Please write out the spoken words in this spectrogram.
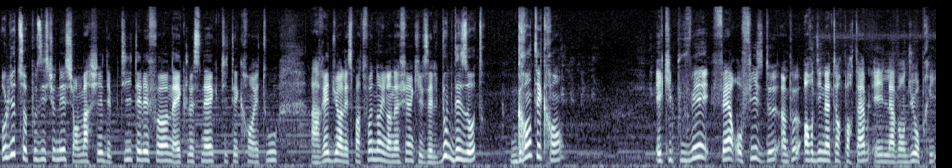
au lieu de se positionner sur le marché des petits téléphones avec le Snake, petit écran et tout, à réduire les smartphones, non, il en a fait un qui faisait le double des autres, grand écran, et qui pouvait faire office de un peu ordinateur portable, et il l'a vendu au prix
